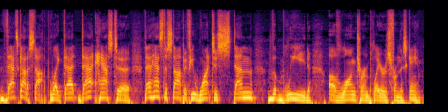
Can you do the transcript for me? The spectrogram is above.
That's got to stop. Like that that has to that has to stop if you want to stem the bleed of long-term players from this game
